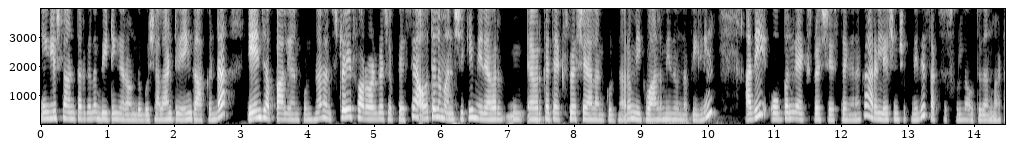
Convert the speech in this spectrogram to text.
ఇంగ్లీష్లో అంటారు కదా బీటింగ్ అరౌండ్ ద బుష్ అలాంటివి ఏం కాకుండా ఏం చెప్పాలి అనుకుంటున్నారో అది స్ట్రైట్ ఫార్వర్డ్గా చెప్పేస్తే అవతల మనిషికి మీరు ఎవరు ఎవరికైతే ఎక్స్ప్రెస్ చేయాలనుకుంటున్నారో మీకు వాళ్ళ మీద ఉన్న ఫీలింగ్ అది ఓపెన్గా ఎక్స్ప్రెస్ చేస్తే కనుక ఆ రిలేషన్షిప్ మీద సక్సెస్ఫుల్ అవుతుంది అనమాట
